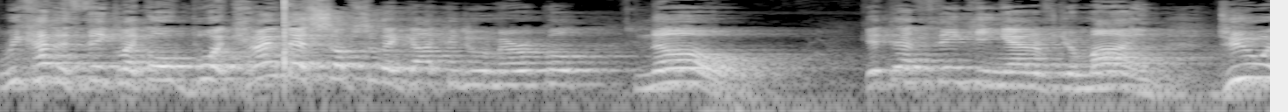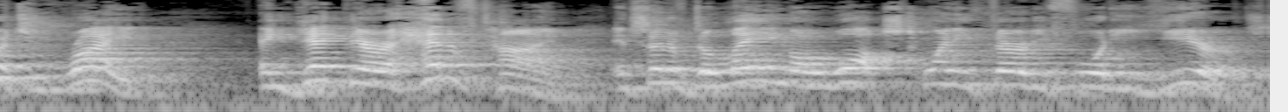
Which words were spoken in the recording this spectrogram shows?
We kind of think like, oh boy, can I mess up so that God can do a miracle? No. Get that thinking out of your mind. Do what's right and get there ahead of time instead of delaying our walks 20, 30, 40 years.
